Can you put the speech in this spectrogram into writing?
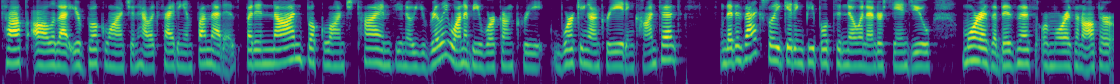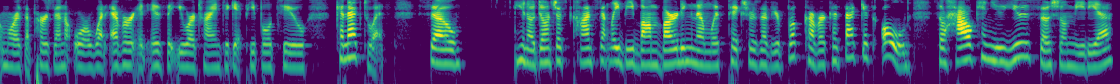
talk all about your book launch and how exciting and fun that is. But in non-book launch times you know you really want to be work on create working on creating content that is actually getting people to know and understand you more as a business or more as an author or more as a person or whatever it is that you are trying to get people to connect with. So, you know, don't just constantly be bombarding them with pictures of your book cover because that gets old. So, how can you use social media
